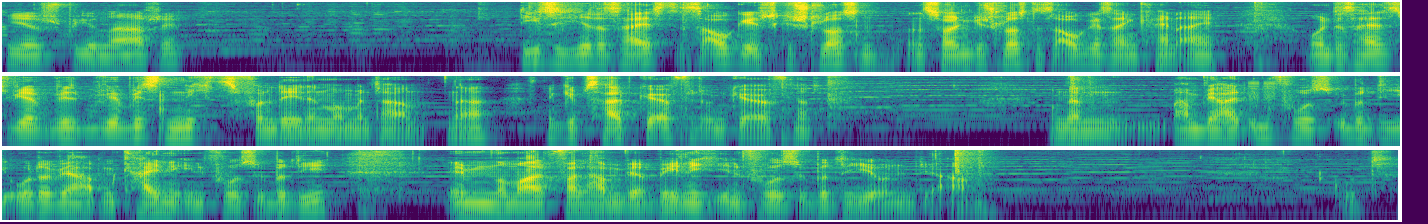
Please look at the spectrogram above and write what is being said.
Hier Spionage. Diese hier, das heißt, das Auge ist geschlossen. Es soll ein geschlossenes Auge sein, kein Ei. Und das heißt, wir, wir, wissen nichts von denen momentan. Ja? Dann gibt es halb geöffnet und geöffnet. Und dann haben wir halt Infos über die oder wir haben keine Infos über die. Im Normalfall haben wir wenig Infos über die und ja. Gut.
